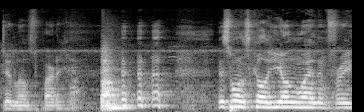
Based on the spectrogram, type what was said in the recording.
Dude loves to party. this one's called Young, Wild, and Free.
